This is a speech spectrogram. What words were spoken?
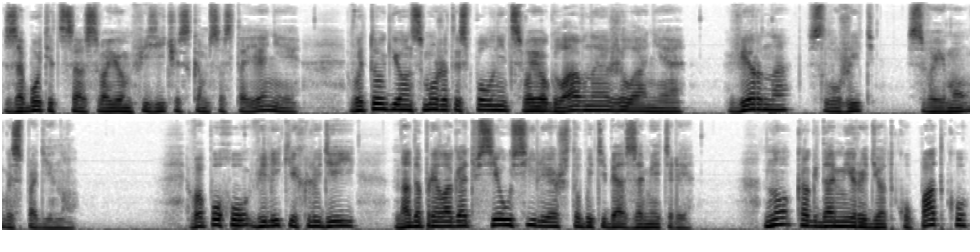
заботиться о своем физическом состоянии, в итоге он сможет исполнить свое главное желание — верно служить своему господину. В эпоху великих людей надо прилагать все усилия, чтобы тебя заметили. Но когда мир идет к упадку,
